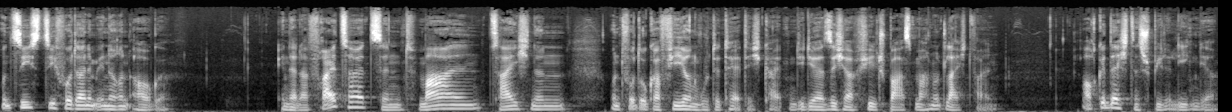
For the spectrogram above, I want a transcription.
und siehst sie vor deinem inneren Auge. In deiner Freizeit sind Malen, Zeichnen und Fotografieren gute Tätigkeiten, die dir sicher viel Spaß machen und leicht fallen. Auch Gedächtnisspiele liegen dir.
